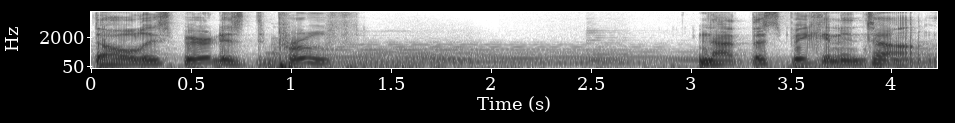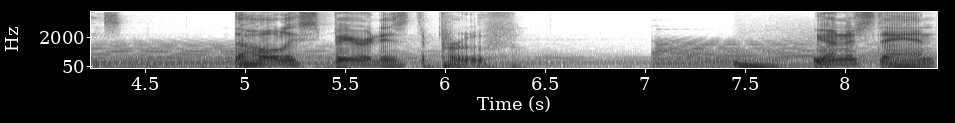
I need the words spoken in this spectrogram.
the Holy Spirit is the proof, not the speaking in tongues. The Holy Spirit is the proof. You understand?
